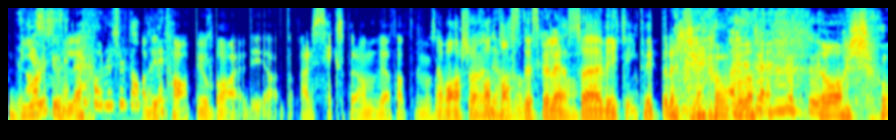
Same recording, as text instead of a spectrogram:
de skulle- ja, de taper jo bare de, Er det seks på rad de har tatt? eller noe Det var så fantastisk å lese Viking-Twitter etter jeg kom på det. Det var så,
